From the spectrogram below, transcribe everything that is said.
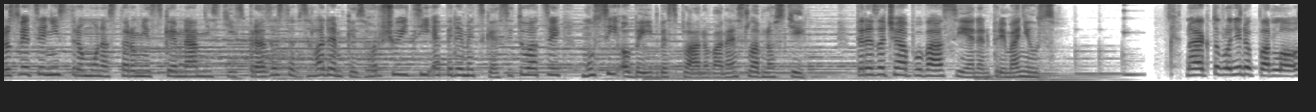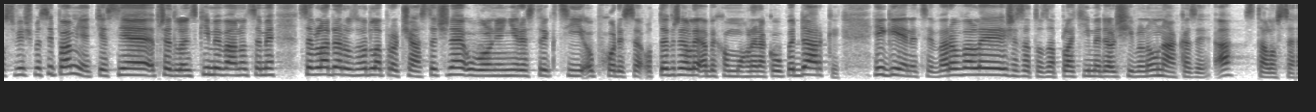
Rozsvěcení stromu na staroměstském náměstí v Praze se vzhledem ke zhoršující epidemické situaci musí obejít bez plánované slavnosti. Tereza Čápová, CNN Prima News. No jak to v loni dopadlo? Osvěžme si paměť. Těsně před loňskými Vánocemi se vláda rozhodla pro částečné uvolnění restrikcí. Obchody se otevřely, abychom mohli nakoupit dárky. Hygienici varovali, že za to zaplatíme další vlnou nákazy. A stalo se.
